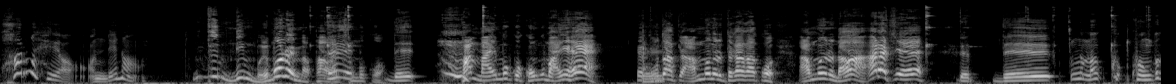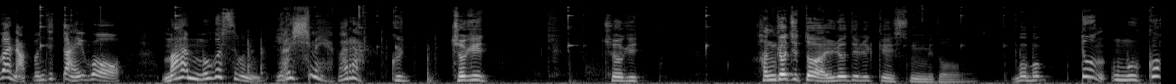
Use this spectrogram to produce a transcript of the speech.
바로 해야 안 되나? 님뭘 보나 임마 밥 아침 먹고 네, 밥 많이 먹고 공부 많이 해. 고등학교 안문으로 들어가갖고 안문으로 나와 알았지? 네, 네. 음, 뭐 고- 공부가 나쁜 짓도 아니고 마음 먹었으면 열심히 해봐라. 그 저기 저기 한 가지 더 알려드릴 게 있습니다. 뭐 뭐. 또 묻고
